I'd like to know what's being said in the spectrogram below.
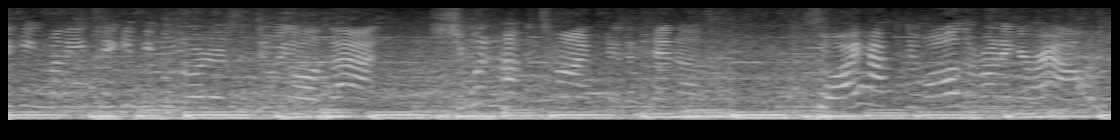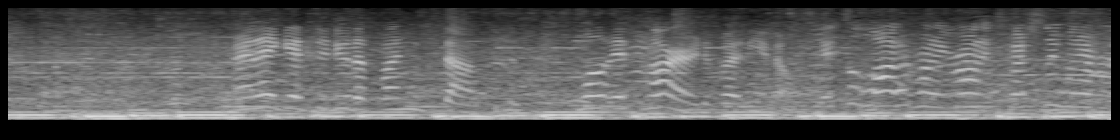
Taking money, taking people's orders and doing all that, she wouldn't have the time to do the henna. So I have to do all the running around. And I get to do the fun stuff. Well, it's hard, but you know. It's a lot of running around, especially whenever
